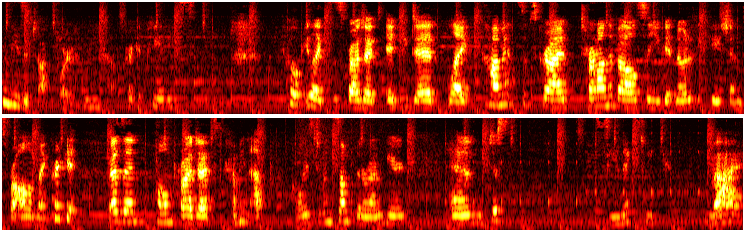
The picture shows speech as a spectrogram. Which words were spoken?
who needs a chalkboard when you have Cricut peonies? Hope you liked this project. If you did, like, comment, subscribe, turn on the bell so you get notifications for all of my Cricut resin home projects coming up. Always doing something around here. And just see you next week. Bye.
